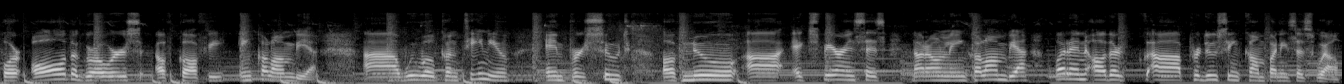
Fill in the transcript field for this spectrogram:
for all the growers of coffee in Colombia. Uh, we will continue in pursuit of new uh, experiences, not only in Colombia, but in other uh, producing companies as well.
